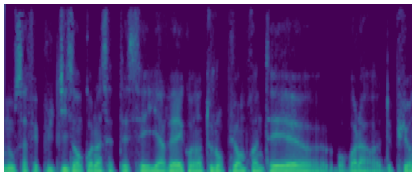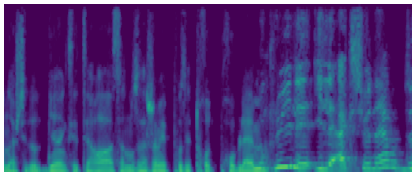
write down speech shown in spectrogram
Nous, ça fait plus de 10 ans qu'on a cette SCI avec. On a toujours pu emprunter. euh, bon, voilà. Depuis, on a acheté d'autres biens, etc. Ça nous a jamais posé trop de problèmes. Donc lui, il est, il est actionnaire de,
